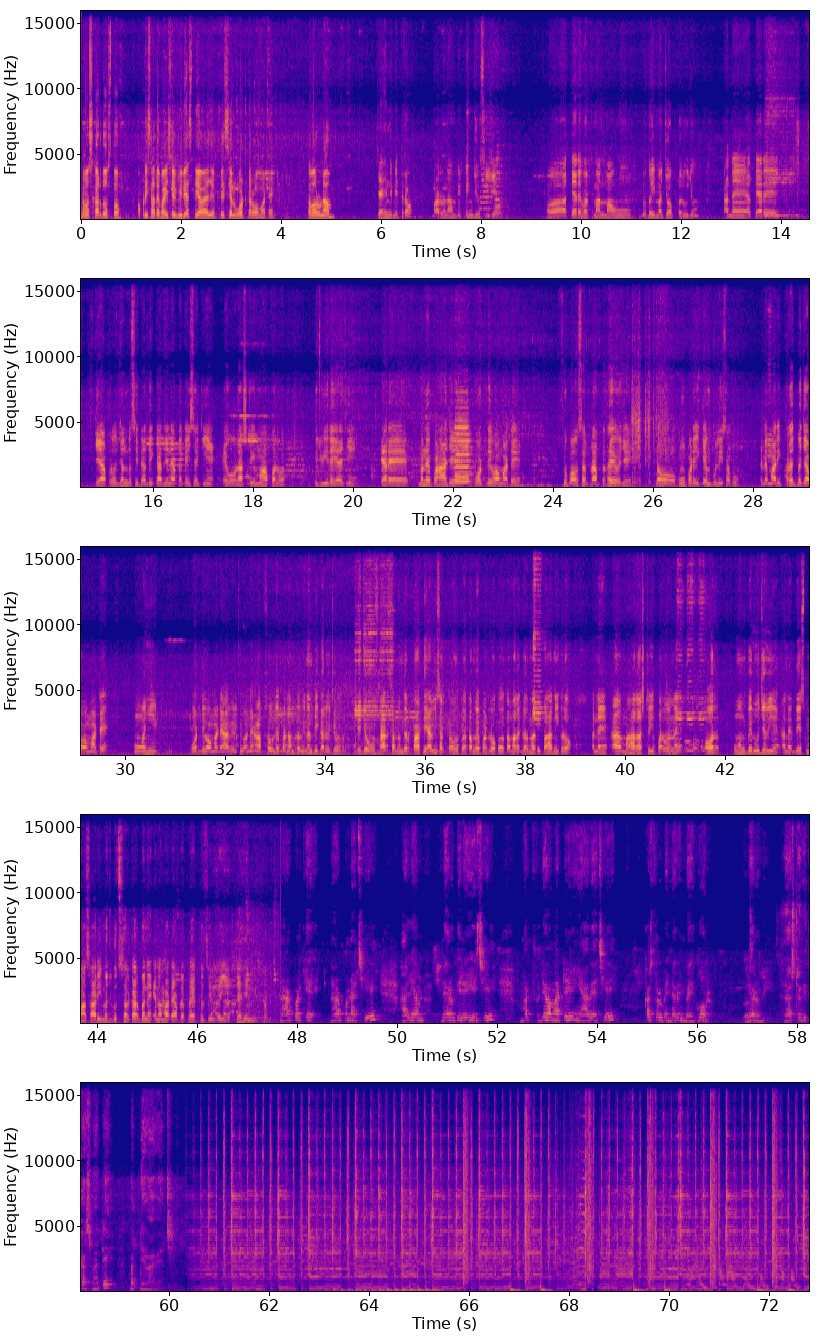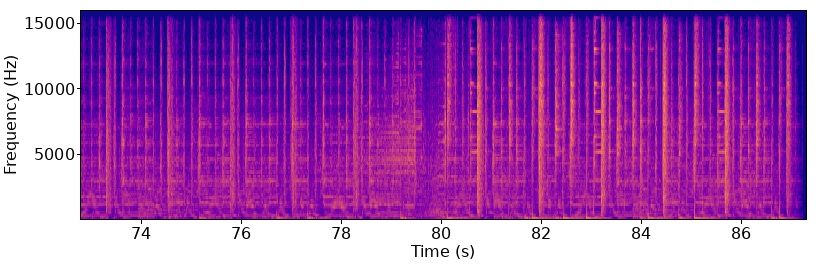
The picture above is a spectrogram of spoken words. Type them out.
નમસ્કાર દોસ્તો. આપણી સાથે ભાઈ છે, વિદેશથી આવ્યા છે સ્પેશિયલ વોટ કરવા માટે. તમારું નામ? જય હિન્દ મિત્રો. મારું નામ બિપિન જોશી છે. અત્યારે વર્તમાનમાં હું દુબઈમાં જોબ કરું છું. અને અત્યારે જે આપણો જન્મસિદ્ધ અધિકાર જેને આપણે કહી શકીએ, એવો રાષ્ટ્રીય મહાપર્વ ઉજવી રહ્યા છીએ. ત્યારે મને પણ આજે વોટ દેવા માટે શુભ અવસર પ્રાપ્ત થયો છે. તો હું પણ એ કેમ ભૂલી શકું? એટલે મારી ફરજ બજાવવા માટે હું અહીં વોટ દેવા માટે આવ્યો છું અને આપ સૌને પણ નમ્ર વિનંતી કરું છું કે જો હું સાત સમંદર પાસે આવી શકતો હોઉં તો તમે પણ લોકો તમારા ઘરમાંથી બહાર નીકળો અને આ મહારાષ્ટ્રીય પર્વને ઓર ઉમંગભેર ઉજવીએ અને દેશમાં સારી મજબૂત સરકાર બને એના માટે આપણે પ્રયત્નશીલ રહીએ. જય હિન્દ મિત્રો. નાનપણ છે નાનપણના છીએ હાલે આમ નેરોપી રહીએ છીએ. મત દેવા માટે અહીંયા આવ્યા છીએ કસ્તુરબેન નવીનભાઈ ગોર નૈરોબી રાષ્ટ્ર વિકાસ માટે મત દેવા આવ્યા છીએ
